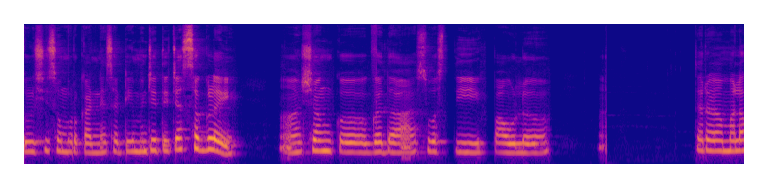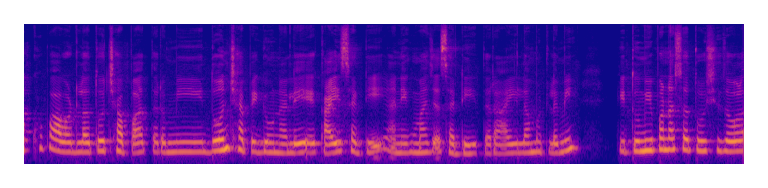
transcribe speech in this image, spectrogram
तुळशीसमोर काढण्यासाठी म्हणजे त्याच्यात सगळे शंख गदा स्वस्तिक पावलं. तर मला खूप आवडला तो छापा. तर मी दोन छापे घेऊन आले एक आईसाठी आणि एक माझ्यासाठी. तर आईला म्हटलं मी की तुम्ही पण असं तुळशीजवळ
